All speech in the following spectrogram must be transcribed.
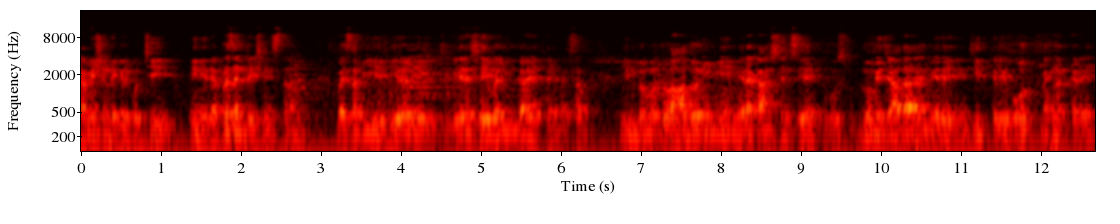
కమిషన్ దగ్గరికి వచ్చి నేను రిప్రజెంటేషన్ ఇస్తున్నాను. వైసాబ్ ఏ వీరలే వీరశైవ లింగాయతే వైసాబ్ इन लोगों तो आदोनी में मेरा कॉन्स्टिट्यूंसी है, उस लोगों में ज़्यादा है, मेरे जीत के लिए बहुत मेहनत करे।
